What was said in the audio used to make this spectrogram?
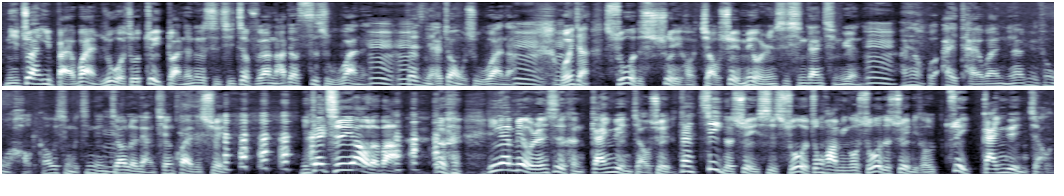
你赚一百万，如果说最短的那个时期，政府要拿掉四十五万呢，嗯嗯，但是你还赚五十五万呢，嗯，我跟你讲，所有的税哈，缴税没有人是心甘情愿的，嗯，哎呀，我爱台湾，你看韵芬，我好高兴，我今年交了两千块的税，你该吃药了吧？对不对？应该没有人是很甘愿缴税的，但这个税是所有中华民国所有的税里头最甘愿缴的。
